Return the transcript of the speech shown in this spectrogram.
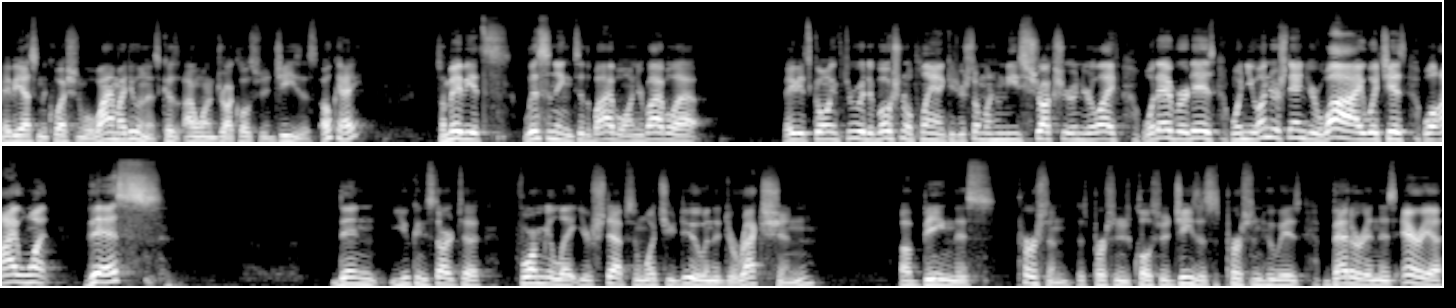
maybe asking the question, well, why am I doing this? Because I want to draw closer to Jesus. Okay. So maybe it's listening to the Bible on your Bible app. Maybe it's going through a devotional plan because you're someone who needs structure in your life. Whatever it is, when you understand your why, which is, well, I want this, then you can start to formulate your steps and what you do in the direction of being this person, this person who's closer to Jesus, this person who is better in this area,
